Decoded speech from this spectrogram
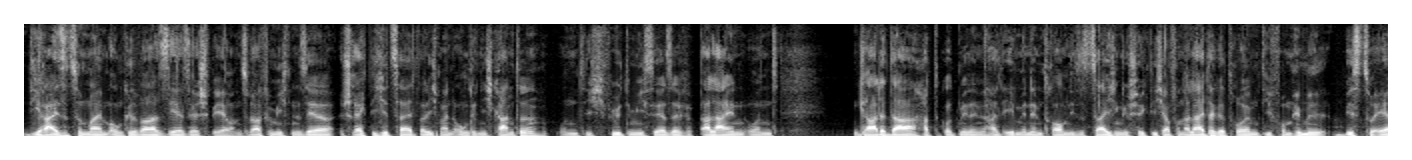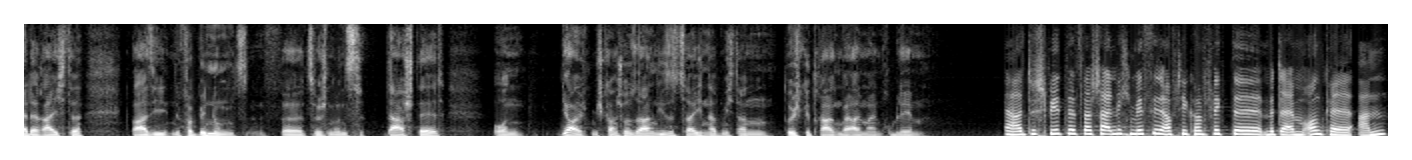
die Reise zu meinem Onkel war sehr, sehr schwer. Und es war für mich eine sehr schreckliche Zeit, weil ich meinen Onkel nicht kannte und ich fühlte mich sehr, sehr allein. Und gerade da hat Gott mir dann halt eben in dem Traum dieses Zeichen geschickt. Ich habe von einer Leiter geträumt, die vom Himmel bis zur Erde reichte, quasi eine Verbindung äh, zwischen uns darstellt. Und ja, ich, kann schon sagen, dieses Zeichen hat mich dann durchgetragen bei all meinen Problemen. Ja, du spielst jetzt wahrscheinlich ein bisschen auf die Konflikte mit deinem Onkel an,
